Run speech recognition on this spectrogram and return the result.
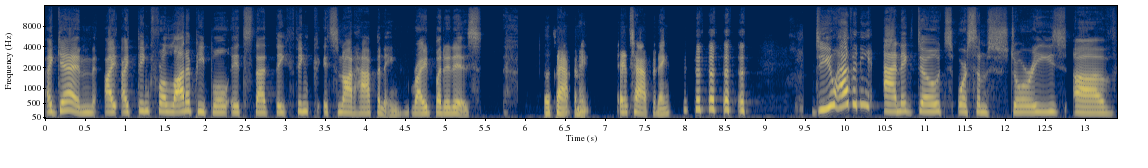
again, I, I think for a lot of people it's that they think it's not happening, right? But it is. It's happening. It's happening. Do you have any anecdotes or some stories of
